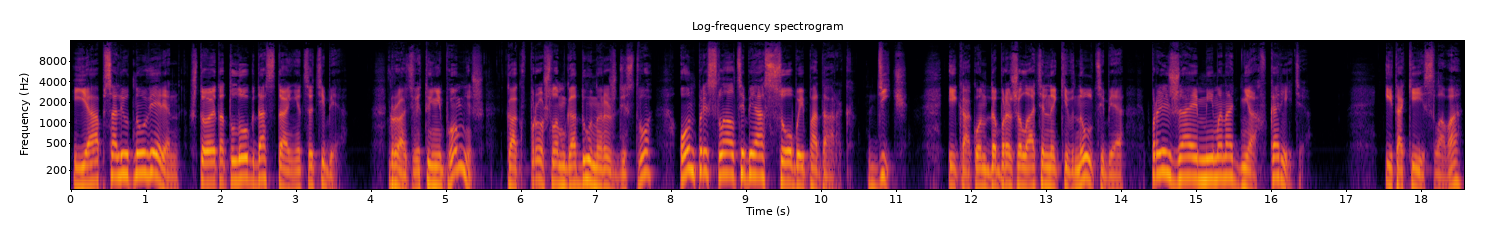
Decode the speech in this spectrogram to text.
«Я абсолютно уверен, что этот лук достанется тебе. Разве ты не помнишь, как в прошлом году на Рождество он прислал тебе особый подарок — дичь? И как он доброжелательно кивнул тебе, проезжая мимо на днях в карете. И такие слова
